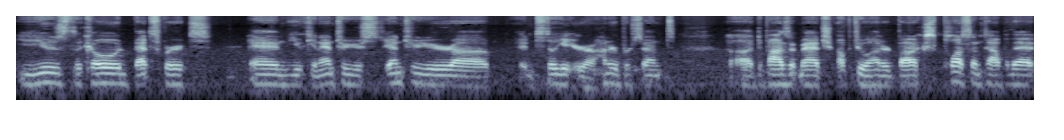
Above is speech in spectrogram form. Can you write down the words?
You use the code BetSperts and you can enter your enter your uh, and still get your 100% uh, deposit match up to 100 bucks. Plus, on top of that,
